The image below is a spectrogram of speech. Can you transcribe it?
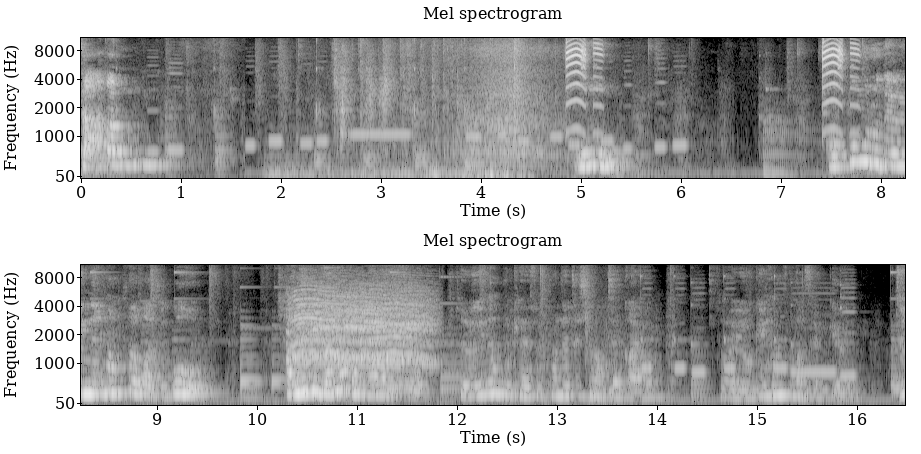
짜잔. 오. 거품으로 되어 있는 샴푸여가지고 잔유물이 하나도 안 남아있어. 저 여기 샴푸 계속 보내주시면 안 될까요? 저 여기 샴푸만 쓸게요. 저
